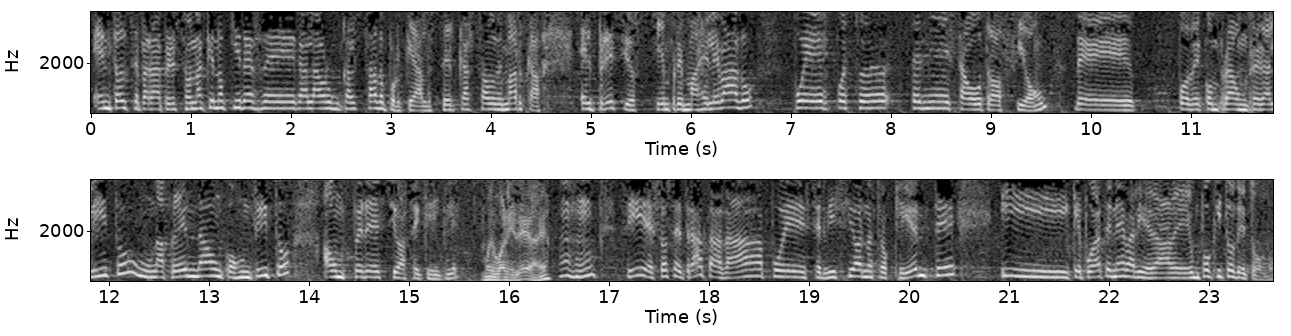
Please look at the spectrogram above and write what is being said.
Entonces, para la persona que no quiere regalar un calzado, porque al ser calzado de marca el precio siempre es más elevado, pues puesto tiene esta otra opción de poder comprar un regalito, una prenda, un conjuntito a un precio asequible. Muy buena idea, ¿eh? Uh -huh. Sí, eso se trata, da pues servicio a nuestros clientes y que pueda tener variedad de un poquito de todo.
